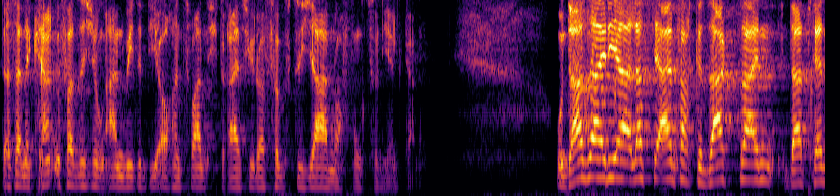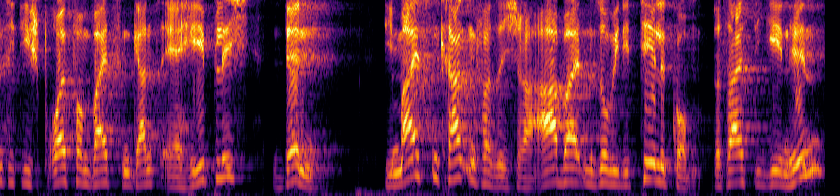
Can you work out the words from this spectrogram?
dass er eine Krankenversicherung anbietet, die auch in 20, 30 oder 50 Jahren noch funktionieren kann. Und da sei dir, lass dir einfach gesagt sein, da trennt sich die Spreu vom Weizen ganz erheblich, denn die meisten Krankenversicherer arbeiten so wie die Telekom. Das heißt, die gehen hin,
